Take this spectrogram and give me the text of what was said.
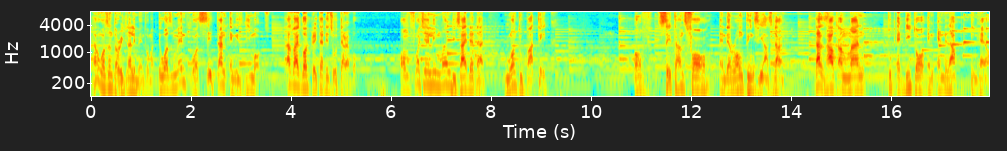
Hell wasn't originally meant for man, it was meant for Satan and his demons. That's why God created it so terrible. Unfortunately, man decided that we want to partake of Satan's fall and the wrong things he has done. That is how come man took a detour and ended up in hell.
